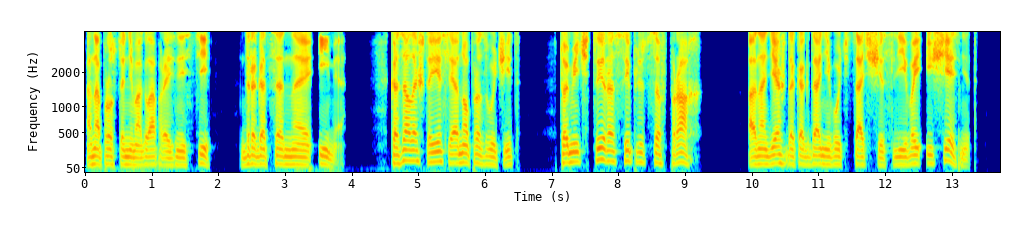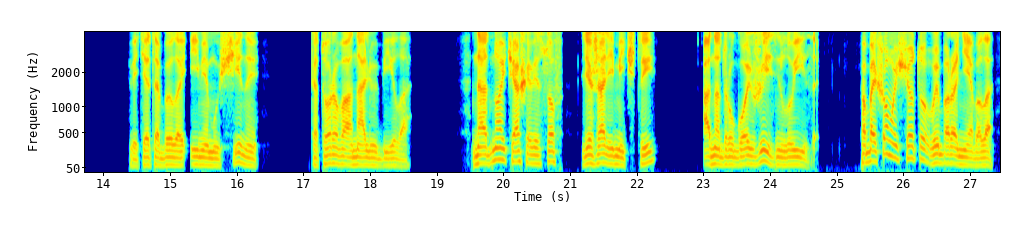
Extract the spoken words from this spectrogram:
Она просто не могла произнести драгоценное имя. Казалось, что если оно прозвучит, то мечты рассыплются в прах, а надежда когда-нибудь стать счастливой исчезнет. Ведь это было имя мужчины, которого она любила. На одной чаше весов лежали мечты, а на другой — жизнь Луизы. По большому счету выбора не было —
